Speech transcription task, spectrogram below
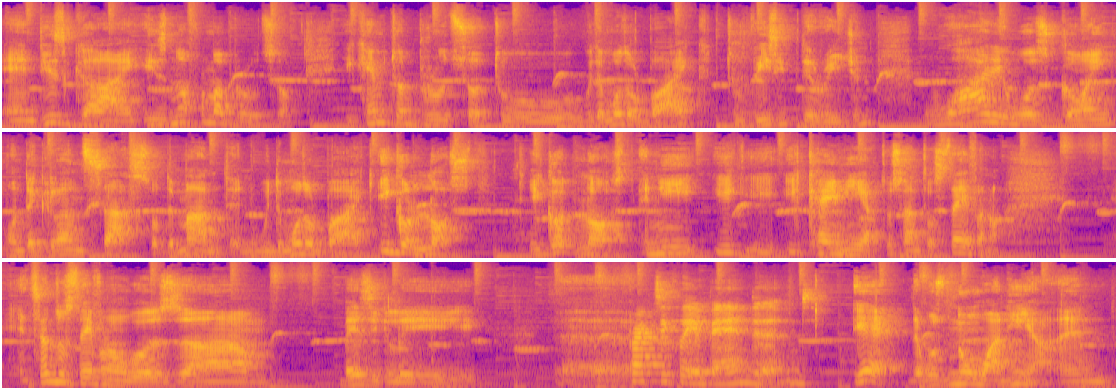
And this guy is not from Abruzzo. He came to Abruzzo to, with a motorbike to visit the region. While he was going on the Gran Sasso, the mountain, with the motorbike, he got lost. He got lost and he, he, he- came here to Santo Stefano. And Santo Stefano was um, basically Practically abandoned. yeah, there was no one here. And uh,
